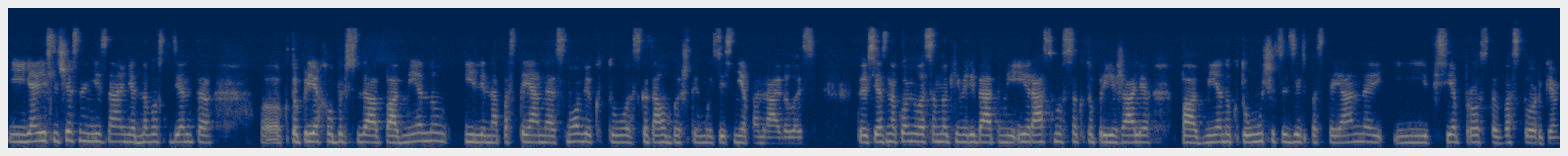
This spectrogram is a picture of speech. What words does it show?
И я, если честно, не знаю ни одного студента, Э, кто приехал бы сюда по обмену или на постоянной основе, кто сказал бы, что ему здесь не понравилось. То есть я знакомилась со многими ребятами и Erasmus, кто приезжали по обмену, кто учится здесь постоянно, и все просто в восторге.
